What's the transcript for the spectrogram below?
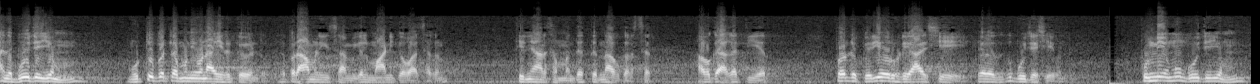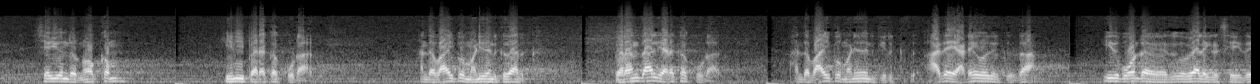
அந்த பூஜையும் முற்று பெற்ற முனிவனாக இருக்க வேண்டும். இப்போ ராமலிங்க சாமிகள் மாணிக்க வாசகன் திருஞான சம்பந்தர் திருநாவுக்கரசர் அவங்க அகத்தியர் போன்ற பெரியவர்களுடைய ஆசையை பெறுவதற்கு பூஜை செய்ய வேண்டும். புண்ணியமும் பூஜையும் செய்கின்ற நோக்கம் இனி பிறக்கக்கூடாது. அந்த வாய்ப்பு மனிதனுக்கு தான் இருக்கு. பிறந்தால் இறக்கக்கூடாது. அந்த வாய்ப்பு மனிதனுக்கு இருக்குது. அதை அடைவதற்கு தான் இது போன்ற வேலைகள் செய்து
